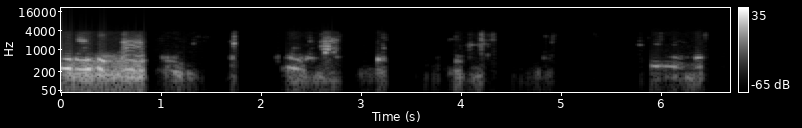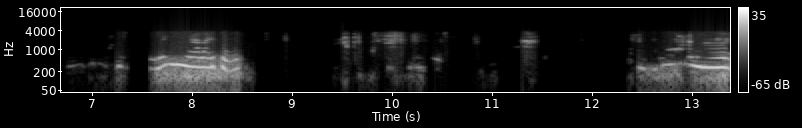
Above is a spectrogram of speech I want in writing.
มีการติดตามมีอะไรสงสัยเลย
